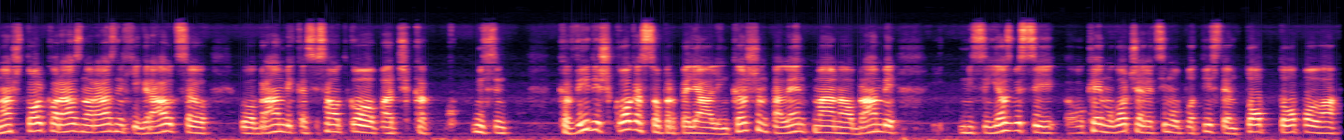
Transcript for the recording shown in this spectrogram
imaš toliko razno raznih igralcev v obrambi, ki si samo tako, pač, kak, mislim, ki vidiš, koga so pripeljali in kakšen talent imajo na obrambi. Mislim, jaz bi si, ok, mogoče recimo po tistem top topova,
